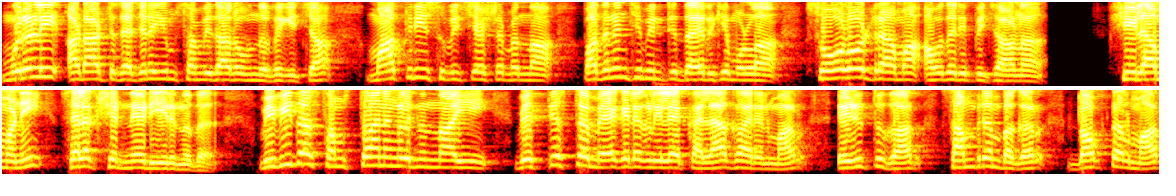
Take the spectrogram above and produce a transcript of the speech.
മുരളി അടാട്ട് രചനയും സംവിധാനവും നിർവഹിച്ച മാത്രി സുവിശേഷം എന്ന പതിനഞ്ച് മിനിറ്റ് ദൈർഘ്യമുള്ള സോളോ ഡ്രാമ അവതരിപ്പിച്ചാണ് ഷീലാമണി സെലക്ഷൻ നേടിയിരുന്നത്. വിവിധ സംസ്ഥാനങ്ങളിൽ നിന്നായി വ്യത്യസ്ത മേഖലകളിലെ കലാകാരന്മാർ എഴുത്തുകാർ സംരംഭകർ ഡോക്ടർമാർ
